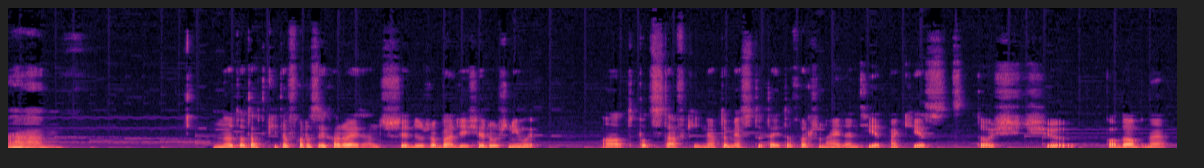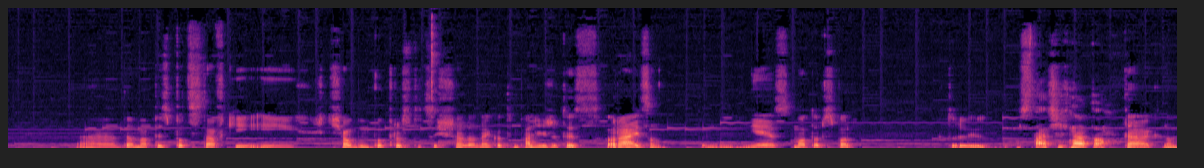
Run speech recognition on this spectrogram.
um, no dodatki do Forza Horizon 3 dużo bardziej się różniły od podstawki. Natomiast tutaj to Fortune Island jednak jest dość y, podobne y, do mapy z podstawki i chciałbym po prostu coś szalonego. Tym bardziej, że to jest Horizon. To nie jest Motorsport który... Stać ich na to. Tak, no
